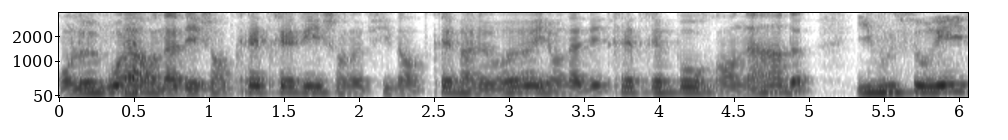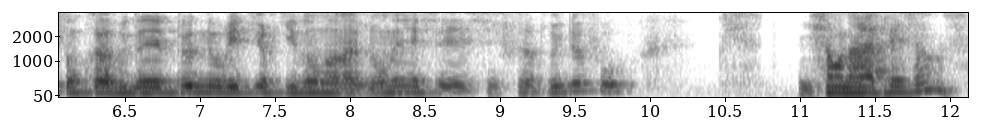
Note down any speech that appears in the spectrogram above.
On le voit, on a des gens très très riches en Occident, très malheureux, et on a des très très pauvres en Inde. Ils vous sourient, ils sont prêts à vous donner le peu de nourriture qu'ils ont dans la journée. C'est un truc de fou. Ils sont dans la présence.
